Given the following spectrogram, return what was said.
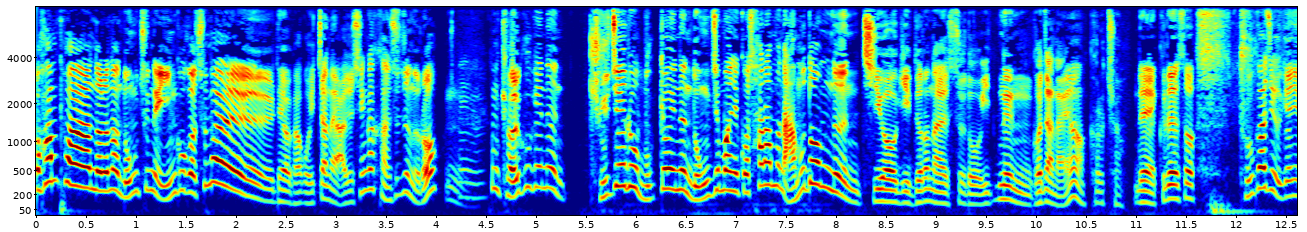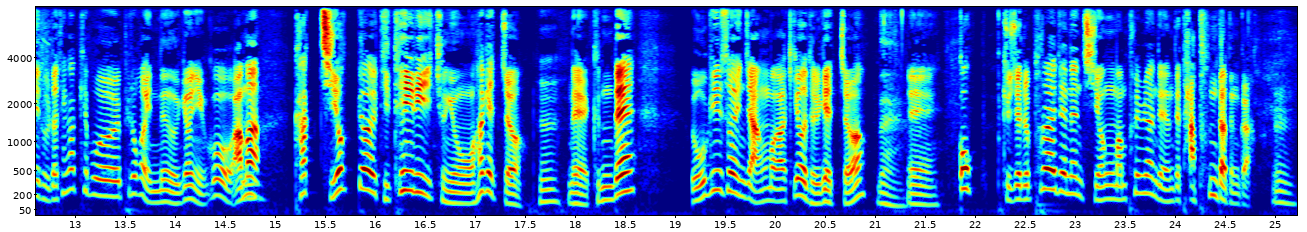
또 한편으로는 농촌의 인구가 소멸되어 가고 있잖아요. 아주 심각한 수준으로. 네. 그럼 결국에는 규제로 묶여있는 농지만 있고 사람은 아무도 없는 지역이 늘어날 수도 있는 거잖아요. 그렇죠. 네, 그래서 두 가지 의견이 둘 다 생각해 볼 필요가 있는 의견이고 아마 각 지역별 디테일이 중요하겠죠. 음. 네, 근데 여기서 이제 악마가 끼어들겠죠. 네. 예, 꼭 규제를 풀어야 되는 지역만 풀면 되는데 다 푼다든가. 음.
